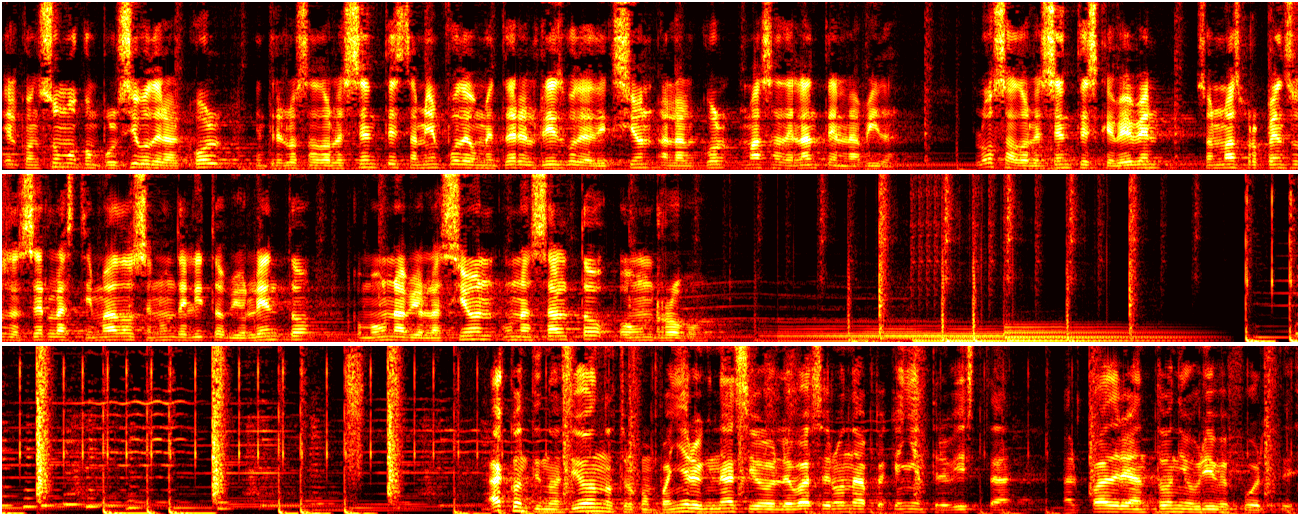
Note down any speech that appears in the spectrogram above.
El consumo compulsivo del alcohol entre los adolescentes también puede aumentar el riesgo de adicción al alcohol más adelante en la vida. Los adolescentes que beben son más propensos a ser lastimados en un delito violento como una violación, un asalto o un robo. A continuación, nuestro compañero Ignacio le va a hacer una pequeña entrevista al padre Antonio Uribe Fuertes.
